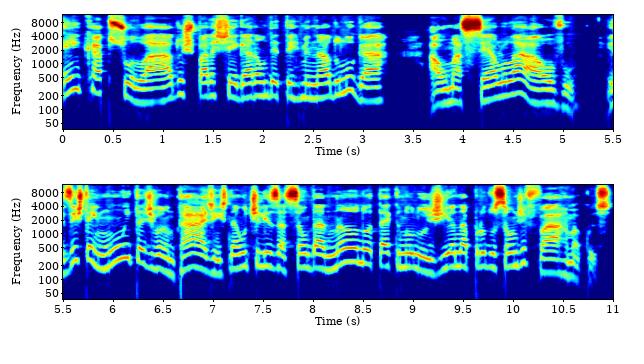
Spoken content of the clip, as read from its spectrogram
encapsulados para chegar a um determinado lugar, a uma célula-alvo. Existem muitas vantagens na utilização da nanotecnologia na produção de fármacos,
